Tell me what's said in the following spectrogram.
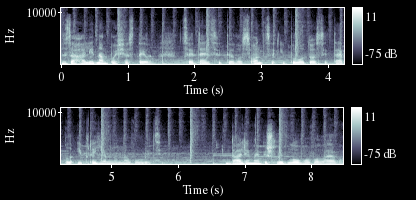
Взагалі нам пощастило. Цей день світило сонце і було досить тепло і приємно на вулиці. Далі ми пішли в логово лева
